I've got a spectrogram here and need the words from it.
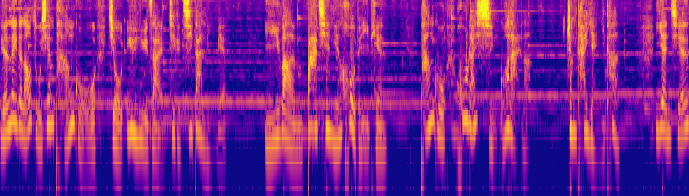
人类的老祖先盘古就孕育在这个鸡蛋里面。一万八千年后的一天，盘古忽然醒过来了，睁开眼一看，眼前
